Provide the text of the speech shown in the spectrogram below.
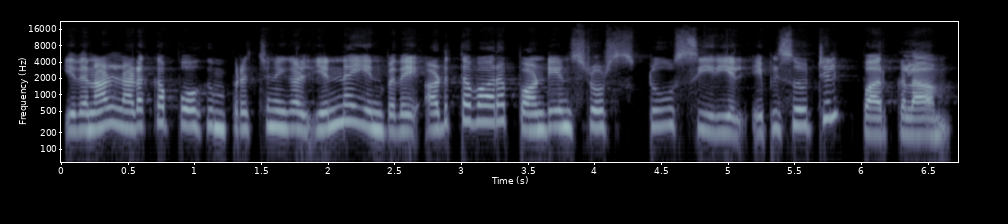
இதனால் நடக்கப் போகும் பிரச்சனைகள் என்ன என்பதை அடுத்த வார பாண்டியன் ஸ்டோர்ஸ் டூ சீரியல் எபிசோட்டில் பார்க்கலாம்.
